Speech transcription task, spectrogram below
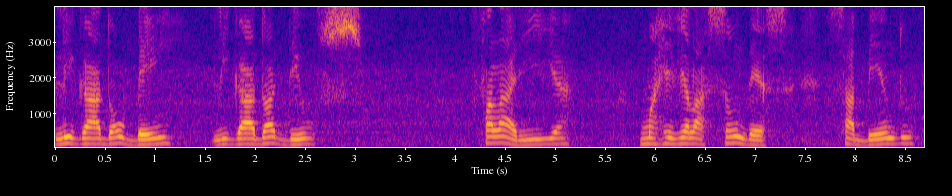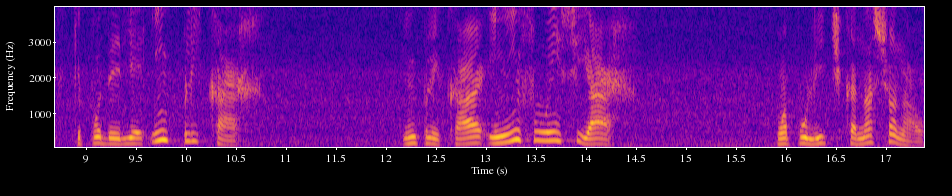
ligado ao bem, ligado a Deus, falaria uma revelação dessa, sabendo que poderia implicar, implicar e influenciar uma política nacional.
